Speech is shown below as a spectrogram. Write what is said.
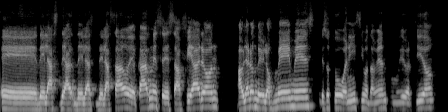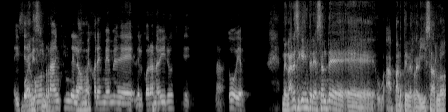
eh, de las, de, de las, del asado de carne, se desafiaron, hablaron de los memes, eso estuvo buenísimo también, fue muy divertido. Hicieron como un ranking de los Ajá. mejores memes de- del coronavirus y nada, estuvo bien. Me parece que es interesante, eh, aparte de revisarlo,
